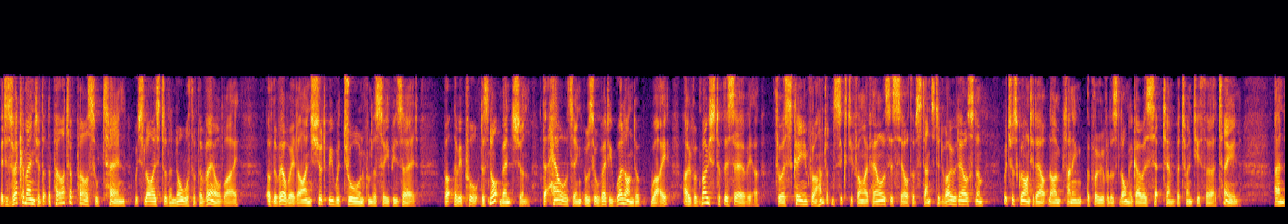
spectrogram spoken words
it is recommended that the part of parcel 10 which lies to the north of the railway of the railway line should be withdrawn from the CPZ, but the report does not mention that housing was already well underway over most of this area through a scheme for 165 houses south of Stansted Road, Elsenham, which was granted outline planning approval as long ago as September 2013. And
